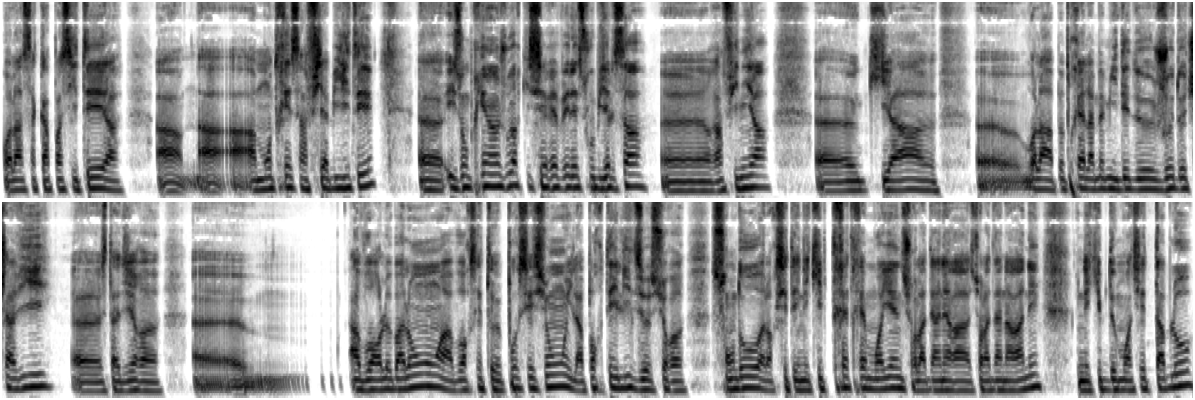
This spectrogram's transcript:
voilà sa capacité à, à, à, à montrer sa fiabilité. Euh, ils ont pris un joueur qui s'est révélé sous Bielsa, euh, Rafinha, euh, qui a euh, voilà à peu près la même idée de jeu de Xavi, euh, c'est-à-dire avoir le ballon, avoir cette possession. Il a porté Leeds sur son dos alors que c'était une équipe très très moyenne sur la dernière sur la dernière année, une équipe de moitié de tableau.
